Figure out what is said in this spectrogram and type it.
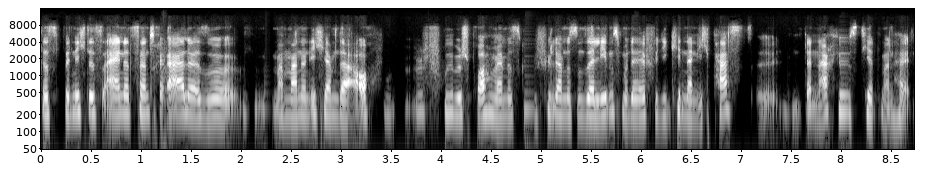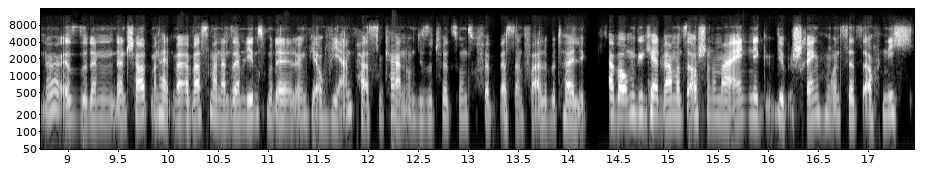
Das bin ich das eine Zentrale. Also mein Mann und ich haben da auch früh besprochen, wenn wir das Gefühl haben, dass unser Lebensmodell für die Kinder nicht passt, äh, danach justiert man halt. Ne? Also dann, dann schaut man halt mal, was man an seinem Lebensmodell irgendwie auch wie anpassen kann, um die Situation zu verbessern für alle Beteiligten. Aber umgekehrt waren wir uns auch schon immer einig, wir beschränken uns jetzt auch nicht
